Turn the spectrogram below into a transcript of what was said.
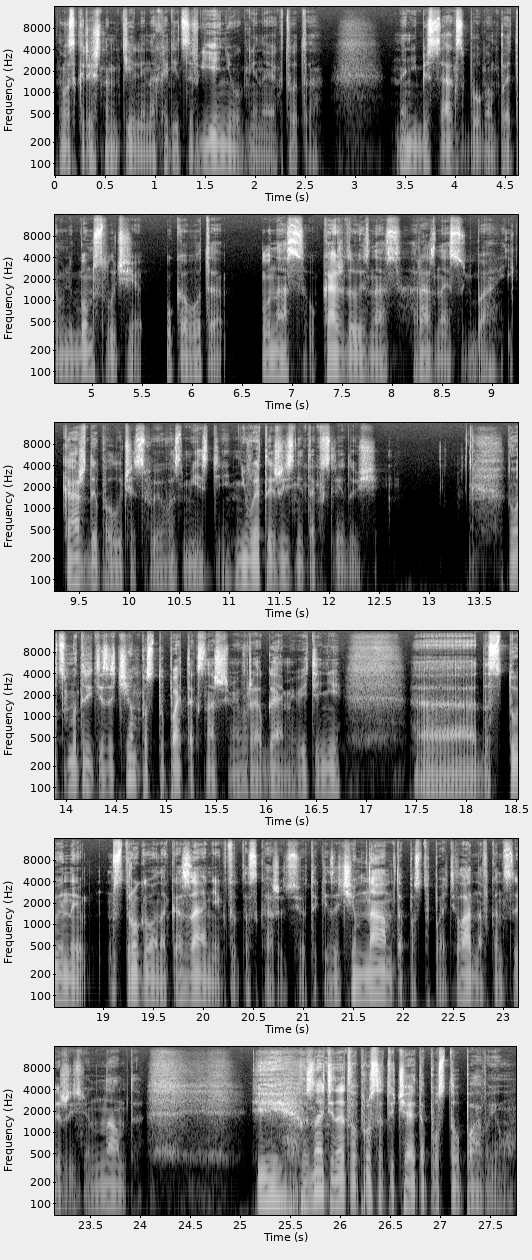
в воскрешенном теле, находиться в гене огненной, а кто-то на небесах с Богом. Поэтому в любом случае у кого-то, у нас, у каждого из нас разная судьба, и каждый получит свое возмездие. Не в этой жизни, так в следующей. Ну вот смотрите, зачем поступать так с нашими врагами? Ведь они э, достойны строгого наказания, кто-то скажет все-таки. Зачем нам-то поступать? Ладно, в конце жизни, но нам-то. И вы знаете, на этот вопрос отвечает апостол Павел,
